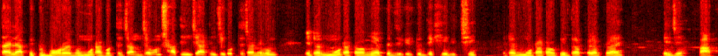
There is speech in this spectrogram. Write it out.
তাহলে আপনি একটু বড় এবং মোটা করতে চান, যেমন সাত ইঞ্চি, আট ইঞ্চি করতে চান এবং এটার মোটাটাও আমি আপনাদেরকে একটু দেখিয়ে দিচ্ছি। এটার মোটাটাও কিন্তু আপনারা প্রায় এই যে পাঁচ,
